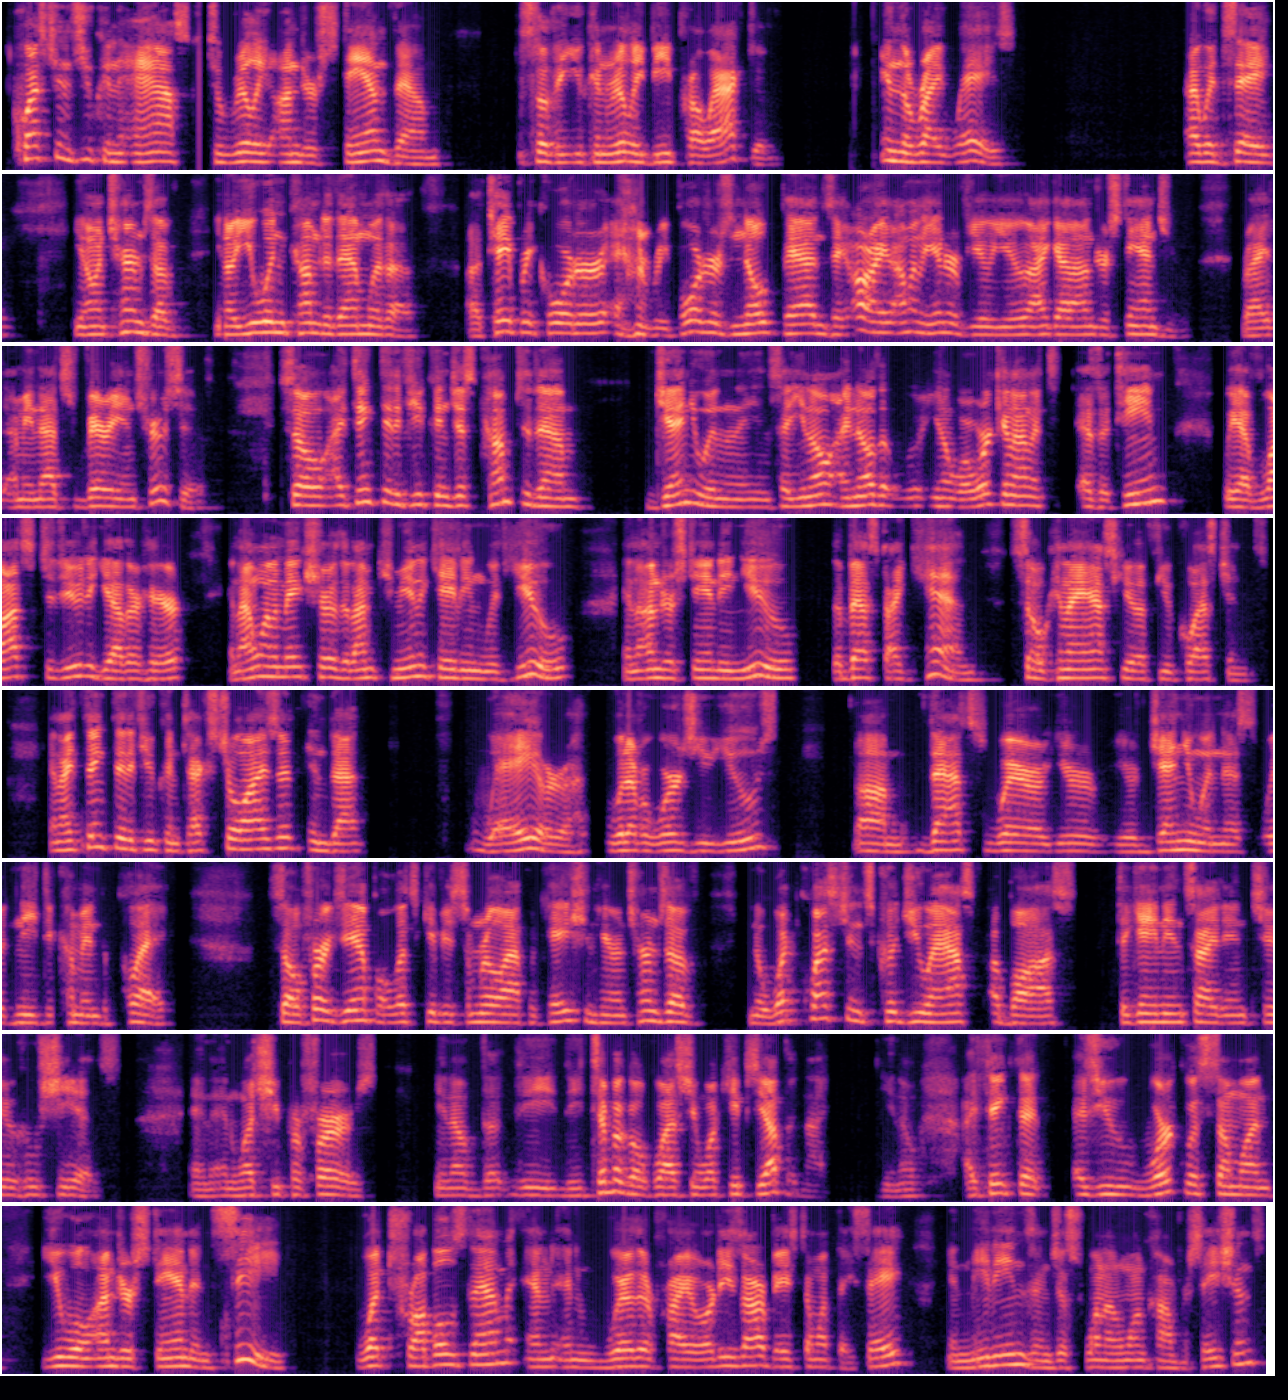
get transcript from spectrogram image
questions you can ask to really understand them so that you can really be proactive in the right ways. I would say, you know, in terms of, you know, you wouldn't come to them with a, a tape recorder and a reporter's notepad and say, all right, I'm going to interview you. I got to understand you. Right. I mean, that's very intrusive. So I think that if you can just come to them genuinely and say, you know, I know that you know we're working on it as a team. We have lots to do together here, and I want to make sure that I'm communicating with you and understanding you the best I can. So, can I ask you a few questions? And I think that if you contextualize it in that way or whatever words you use, um, that's where your your genuineness would need to come into play. So, for example, let's give you some real application here in terms of you know what questions could you ask a boss to gain insight into who she is and and what she prefers? You know the the the typical question what keeps you up at night? You know i think that as you work with someone you will understand and see what troubles them and and where their priorities are based on what they say in meetings and just one-on-one conversations.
